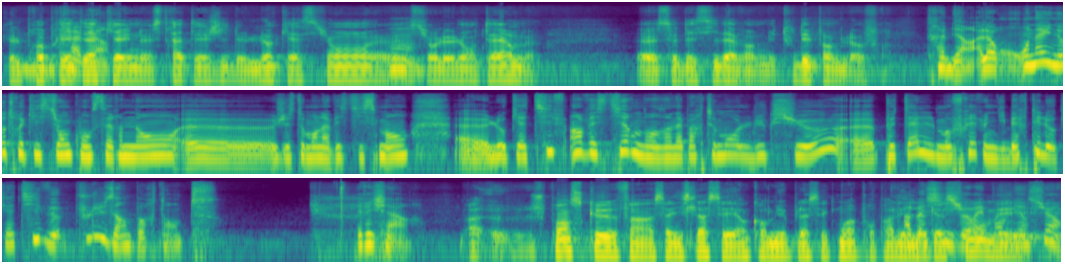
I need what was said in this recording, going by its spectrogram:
que le propriétaire qui a une stratégie de location mmh. sur le long terme euh, se décide à vendre. Mais tout dépend de l'offre. Très bien. Alors, on a une autre question concernant euh, justement l'investissement euh, locatif. Investir dans un appartement luxueux peut-elle m'offrir une liberté locative plus importante? Richard ah, je pense que, enfin, Stanislas est encore mieux placé que moi pour parler ah de bah location, si, mais bien sûr.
